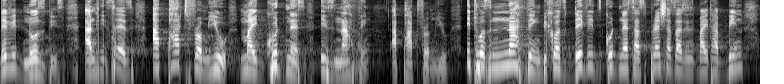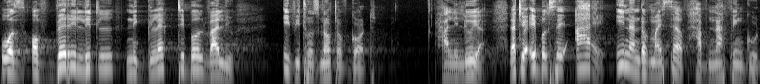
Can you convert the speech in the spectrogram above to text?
David knows this. And he says, Apart from you, my goodness is nothing apart from you. It was nothing because David's goodness, as precious as it might have been, was of very little neglectable value if it was not of God. Hallelujah. That you're able to say, I, in and of myself, have nothing good.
